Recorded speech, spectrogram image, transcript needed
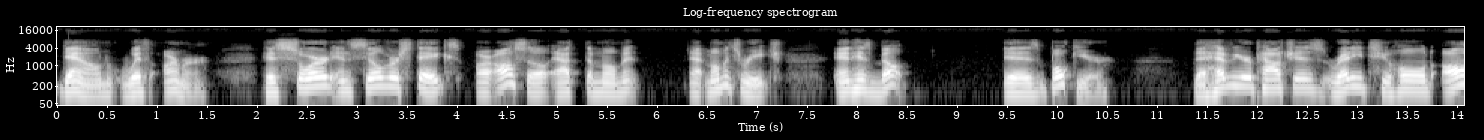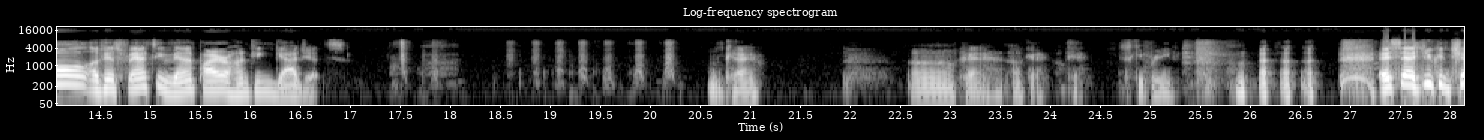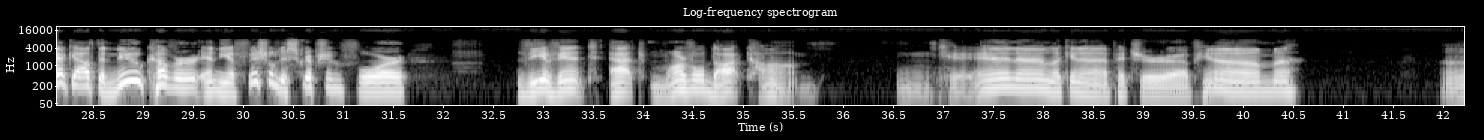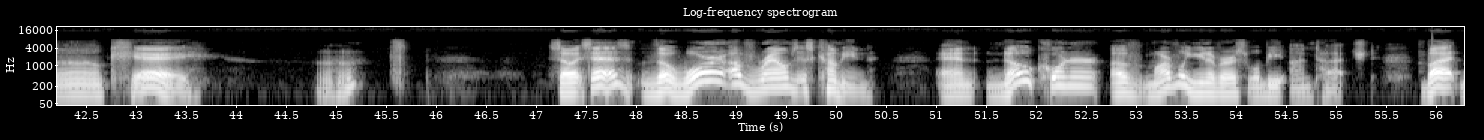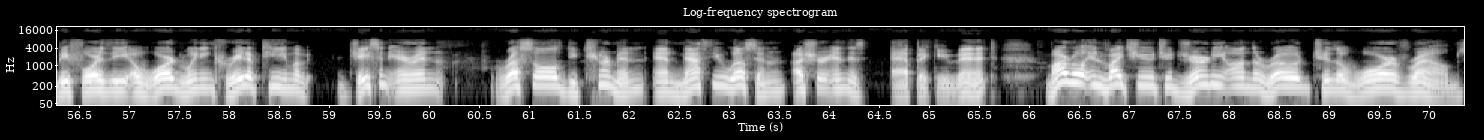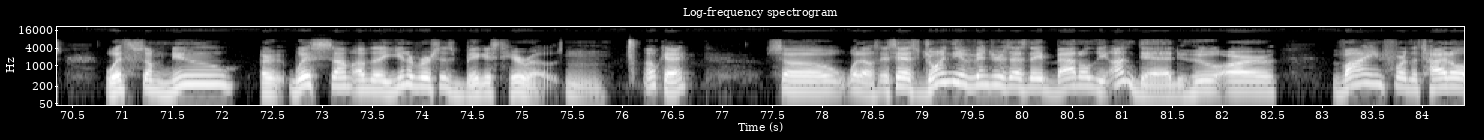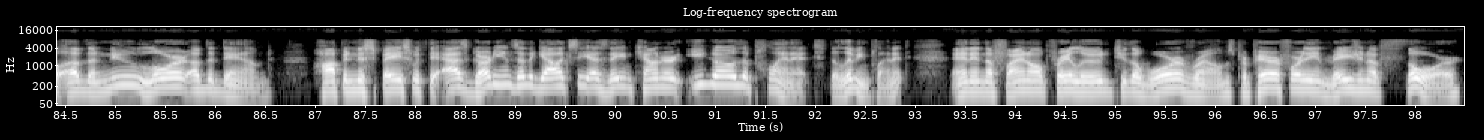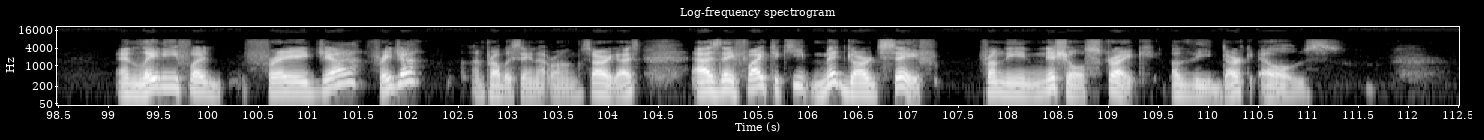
down with armor. His sword and silver stakes are also at the moment at moment's reach, and his belt is bulkier. The heavier pouches ready to hold all of his fancy vampire hunting gadgets. Okay. Okay. Okay. Okay. Just keep reading. it says you can check out the new cover and the official description for the event at marvel.com. Okay, and I'm looking at a picture of him. Okay. Uh huh. So it says, The War of Realms is coming and no corner of Marvel Universe will be untouched. But before the award winning creative team of Jason Aaron, Russell Dauterman, and Matthew Wilson usher in this epic event, Marvel invites you to journey on the road to the War of Realms with some new or with some of the universe's biggest heroes. Hmm. Okay. So, what else? It says join the Avengers as they battle the undead who are vying for the title of the new Lord of the Damned. Hop into space with the Asgardians of the galaxy as they encounter Ego the planet, the living planet, and in the final prelude to the War of Realms, prepare for the invasion of Thor and Lady Freyja. Freyja? I'm probably saying that wrong. Sorry, guys. As they fight to keep Midgard safe from the initial strike of the Dark Elves.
